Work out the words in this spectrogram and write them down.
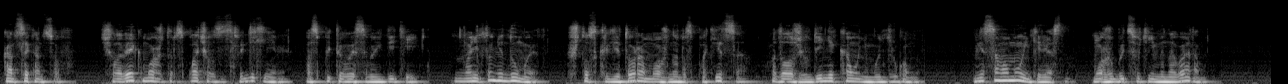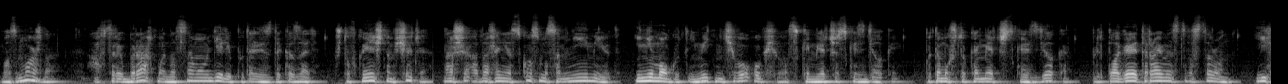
В конце концов, человек может расплачиваться с родителями, воспитывая своих детей, но никто не думает, что с кредитором можно расплатиться, одолжив денег кому-нибудь другому. Мне самому интересно, может быть суть именно в этом? Возможно, Авторы Брахмы на самом деле пытались доказать, что в конечном счете наши отношения с космосом не имеют и не могут иметь ничего общего с коммерческой сделкой, потому что коммерческая сделка предполагает равенство сторон и их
